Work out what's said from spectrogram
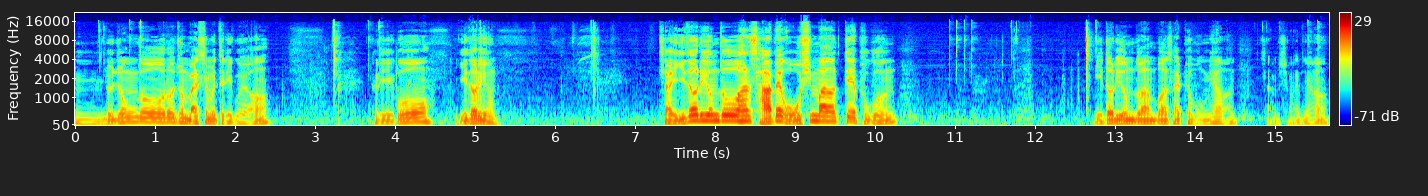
음, 요 정도로 좀 말씀을 드리고요. 그리고 이더리움. 자, 이더리움도 한 450만 원대 부근 이더리움도 한번 살펴보면 잠시만요.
